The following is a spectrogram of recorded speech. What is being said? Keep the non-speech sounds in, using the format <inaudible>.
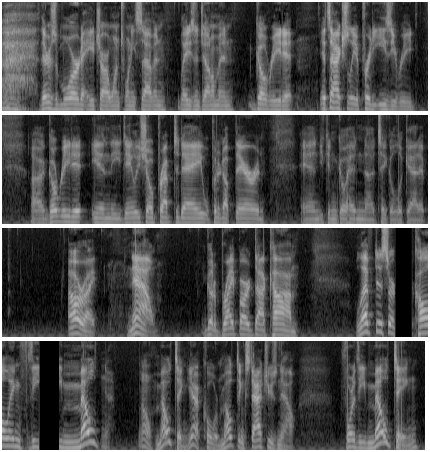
<sighs> There's more to HR 127. Ladies and gentlemen, go read it. It's actually a pretty easy read. Uh, go read it in the Daily Show prep today. We'll put it up there and and you can go ahead and uh, take a look at it. All right. Now, go to Breitbart.com. Leftists are calling the melting. Oh, melting. Yeah, cool. We're melting statues now. For the melting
